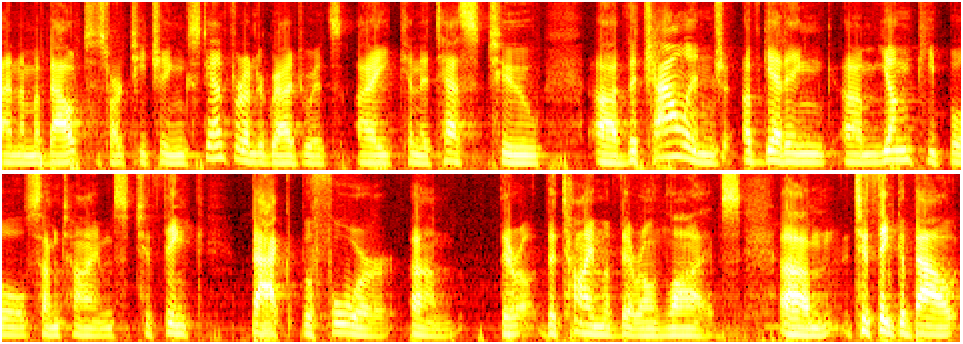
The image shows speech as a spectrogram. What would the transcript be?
and, I'm about to start teaching Stanford undergraduates, I can attest to uh, the challenge of getting um, young people sometimes to think back before um, their, the time of their own lives, um, to think about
